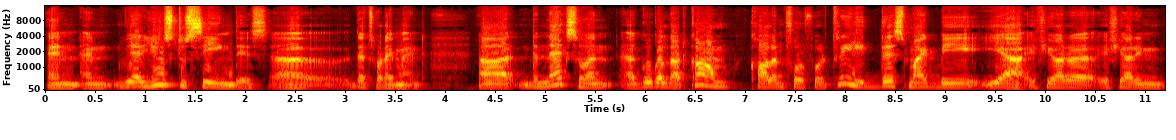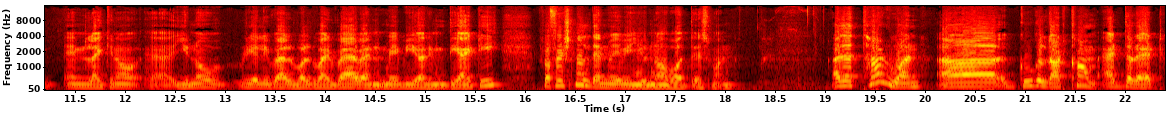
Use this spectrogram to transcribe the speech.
and, and we are used to seeing this, uh, that's what I meant. Uh, the next one, uh, google.com colon 443, this might be, yeah, if you are, uh, if you are in, in like, you know, uh, you know really well World Wide Web and maybe you are in the IT professional, then maybe you know about this one. Uh, the third one, google.com at the rate,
